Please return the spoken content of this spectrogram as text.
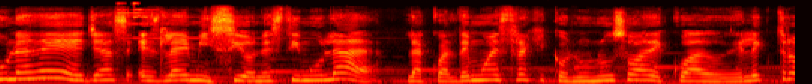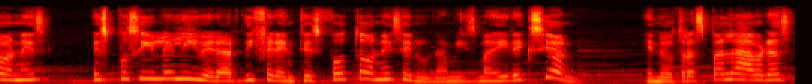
Una de ellas es la emisión estimulada, la cual demuestra que con un uso adecuado de electrones es posible liberar diferentes fotones en una misma dirección. En otras palabras,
